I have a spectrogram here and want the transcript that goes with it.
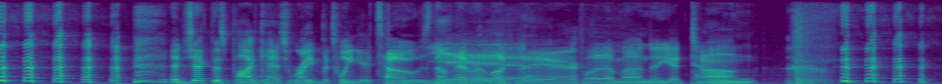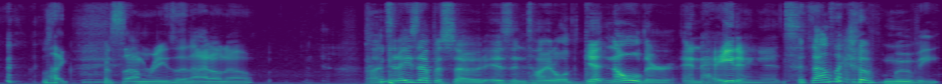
Inject this podcast right between your toes. They'll never look there. Put them under your tongue. like, for some reason, I don't know. Uh, today's episode is entitled "Getting Older and Hating It." It sounds like a movie.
